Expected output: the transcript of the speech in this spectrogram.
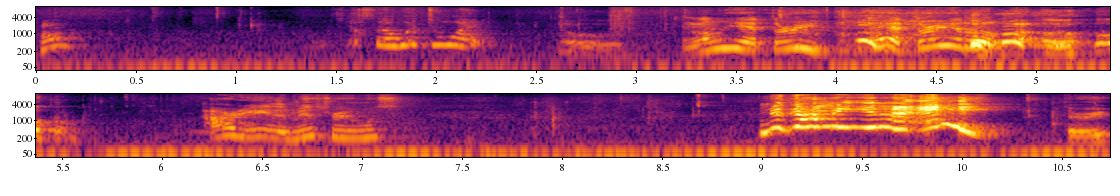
Huh? So what you want? No. I only had three. I had three of them. I already ate the mystery ones. Nigga, how many you done ate? Three.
